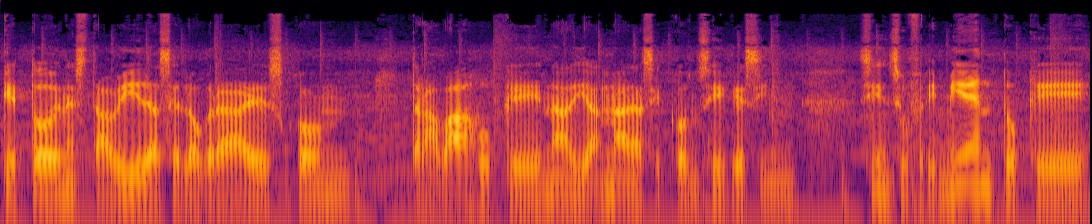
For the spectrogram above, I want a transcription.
que todo en esta vida se logra es con trabajo, que nadie, nada se consigue sin, sin sufrimiento, que,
